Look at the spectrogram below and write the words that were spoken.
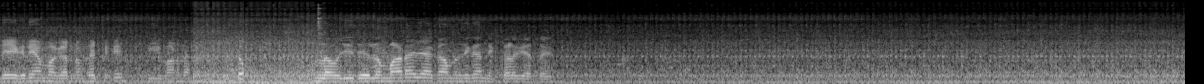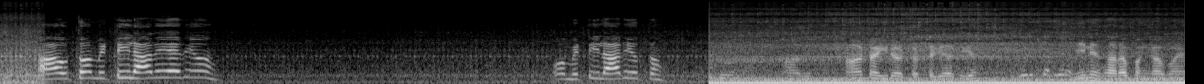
ਦੇਖਦੇ ਆ ਮਗਰ ਨੂੰ ਖਿੱਚ ਕੇ ਕੀ ਬਣਦਾ। ਲਓ ਜੀ ਦੇਖ ਲਓ, ਮਾੜਾ ਜਿਹਾ ਕੰਮ ਸੀਗਾ, ਨਿਕਲ ਗਿਆ ਤੇ। ਆ ਉੱਤੋਂ ਮਿੱਟੀ ਲਾ ਦੇ ਇਹਦੇ ਉਹ। ਮਿੱਟੀ ਲਾ ਦੇ ਉੱਤੋਂ। ਆ ਟਾਇਰ ਟੁੱਟ ਗਿਆ ਸੀਗਾ। ਜਿਹਨੇ ਸਾਰਾ ਪੰਗਾ ਪਾਇਆ।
